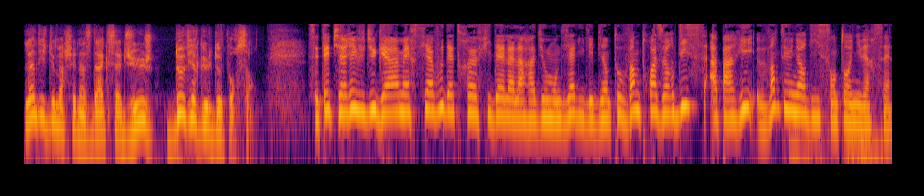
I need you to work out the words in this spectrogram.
L'indice du marché Nasdaq s'adjuge 2,2%. C'était Pierre-Yves Dugas. Merci à vous d'être fidèle à la radio mondiale. Il est bientôt 23h10 à Paris, 21h10 en temps universel.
